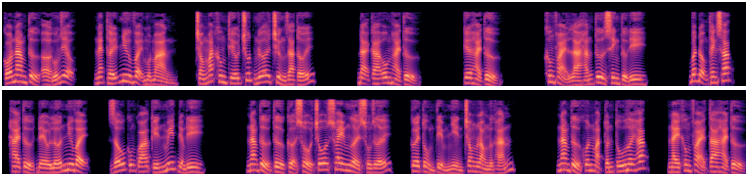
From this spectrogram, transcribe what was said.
có nam tử ở uống rượu, nét thấy như vậy một màn, trong mắt không thiếu chút nữa chừng ra tới. Đại ca ôm hải tử. kia hải tử. Không phải là hắn tư sinh tử đi. Bất động thanh sắc, hải tử đều lớn như vậy, dấu cũng quá kín mít điểm đi. Nam tử từ cửa sổ chỗ xoay người xuống dưới, cười tủm tỉm nhìn trong lòng ngực hắn. Nam tử khuôn mặt tuấn tú hơi hắc, này không phải ta hải tử.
